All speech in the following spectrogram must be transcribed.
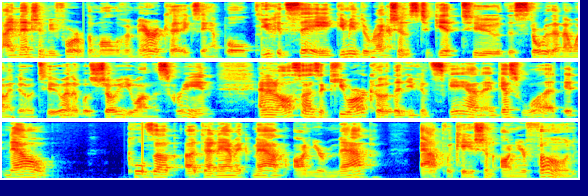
I mentioned before the Mall of America example. You could say, give me directions to get to the store that I want to go to, and it will show you on the screen. And it also has a QR code that you can scan. And guess what? It now pulls up a dynamic map on your map application on your phone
